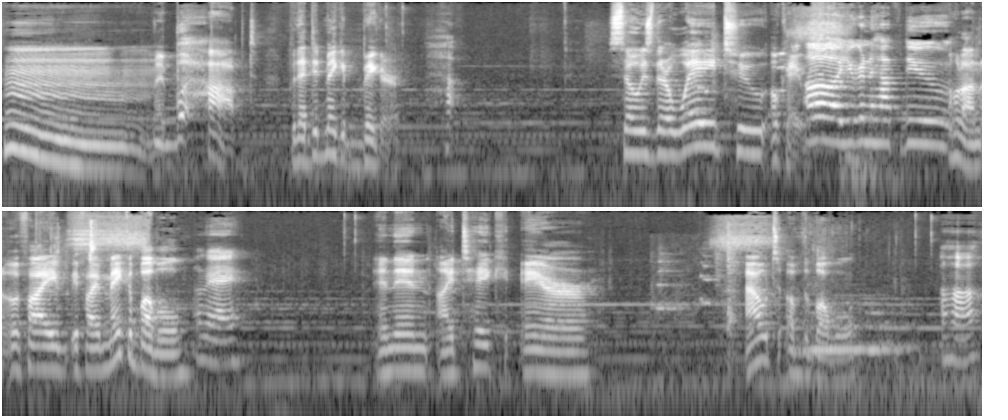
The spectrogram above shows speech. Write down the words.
Hmm. It popped. But that did make it bigger. So is there a way to okay, Oh, you're gonna have to do. hold on. If I if I make a bubble Okay. and then I take air out of the bubble. Uh huh.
